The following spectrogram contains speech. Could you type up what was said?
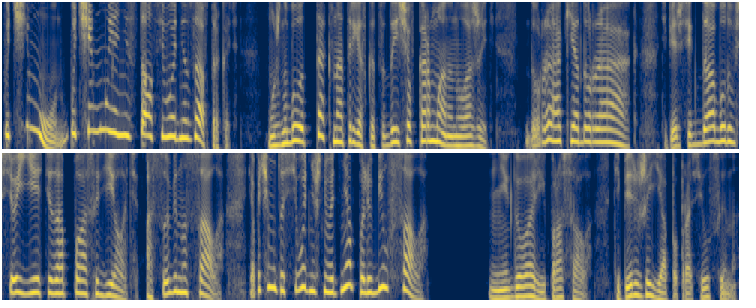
«Почему? Ну почему я не стал сегодня завтракать? Можно было так натрескаться, да еще в карманы наложить. Дурак я, дурак. Теперь всегда буду все есть и запасы делать, особенно сало. Я почему-то с сегодняшнего дня полюбил сало. «Не говори про сало. Теперь же я попросил сына».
